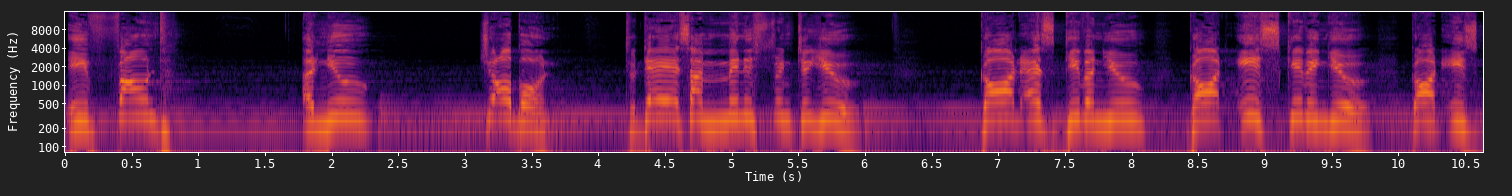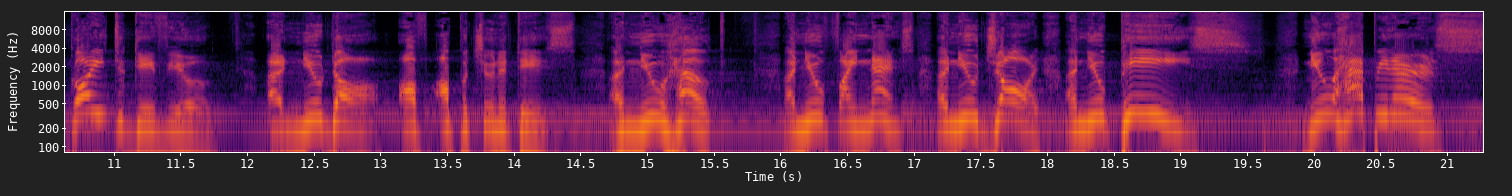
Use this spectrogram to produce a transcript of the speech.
He found a new jawbone. Today, as I'm ministering to you, God has given you, God is giving you, God is going to give you a new door of opportunities, a new health, a new finance, a new joy, a new peace, new happiness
